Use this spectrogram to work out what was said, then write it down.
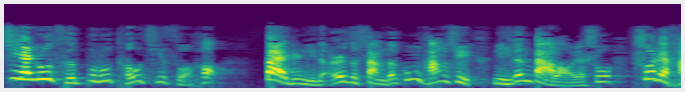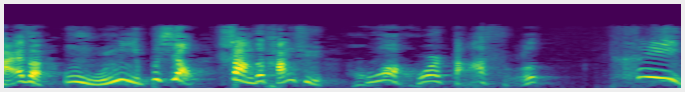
既然如此，不如投其所好，带着你的儿子上得公堂去。你跟大老爷说说，这孩子忤逆不孝，上得堂去，活活打死。嘿，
